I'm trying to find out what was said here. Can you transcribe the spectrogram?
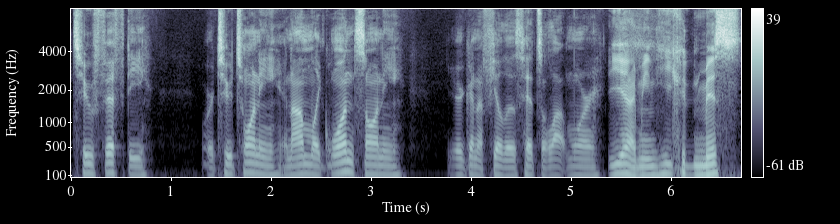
two fifty or two twenty, and I'm like one twenty, you're gonna feel those hits a lot more. Yeah, I mean, he could miss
